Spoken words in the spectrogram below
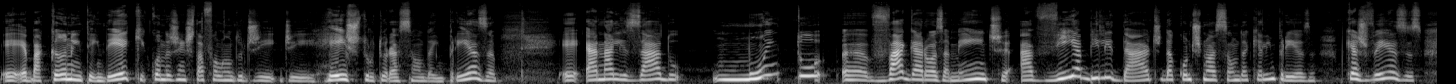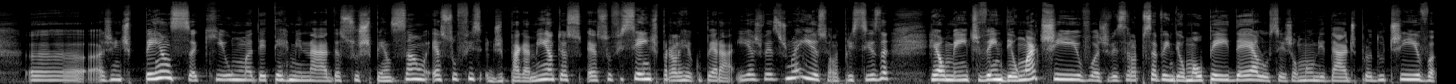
É, é bacana entender que quando a gente está falando de, de reestruturação da empresa, é, é analisado muito uh, vagarosamente a viabilidade da continuação daquela empresa. Porque, às vezes, uh, a gente pensa que uma determinada suspensão é de pagamento é, é suficiente para ela recuperar. E, às vezes, não é isso. Ela precisa realmente vender um ativo, às vezes, ela precisa vender uma UPI dela, ou seja, uma unidade produtiva,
